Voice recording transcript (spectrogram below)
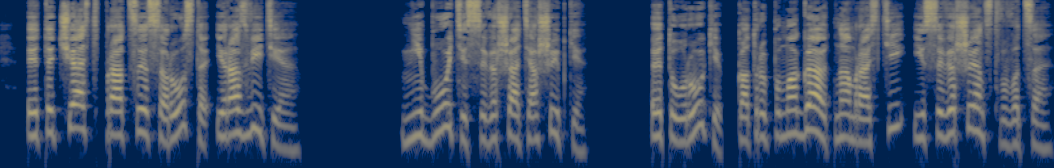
– это часть процесса роста и развития. Не бойтесь совершать ошибки. Это уроки, которые помогают нам расти и совершенствоваться.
